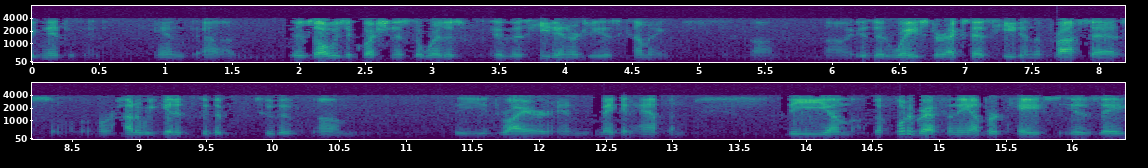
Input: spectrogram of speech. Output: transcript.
significant, and um, there's always a question as to where this, this heat energy is coming. Um, uh, is it waste or excess heat in the process, or how do we get it through the to the um, the dryer and make it happen? The um, the photograph in the upper case is a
